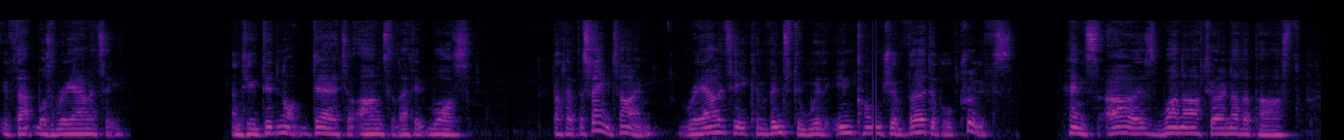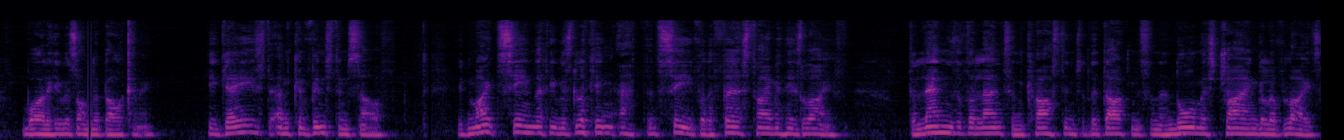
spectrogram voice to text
if that was reality, and he did not dare to answer that it was. But at the same time, reality convinced him with incontrovertible proofs. Hence hours one after another passed while he was on the balcony. He gazed and convinced himself. It might seem that he was looking at the sea for the first time in his life. The lens of the lantern cast into the darkness an enormous triangle of light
